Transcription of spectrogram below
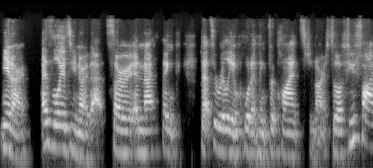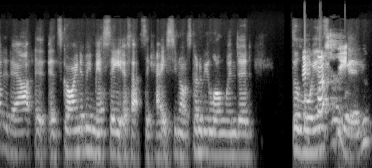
You know, as lawyers, you know that. So, and I think that's a really important thing for clients to know. So, if you fight it out, it, it's going to be messy. If that's the case, you know, it's going to be long winded. The lawyers win,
